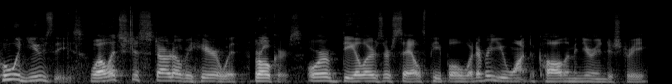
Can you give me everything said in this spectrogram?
who would use these? Well, let's just start over here with brokers or dealers or salespeople, whatever you want to call them in your industry.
